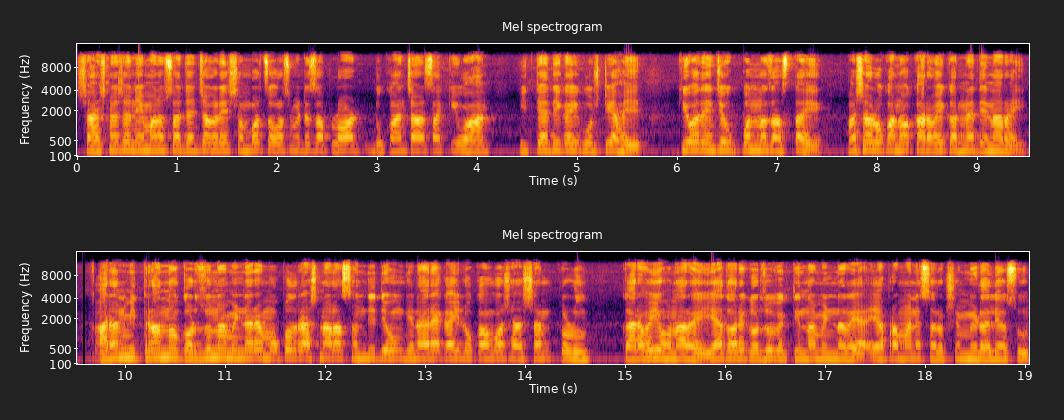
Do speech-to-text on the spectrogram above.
शासनाच्या नियमानुसार ज्यांच्याकडे शंभर चौरस मीटरचा प्लॉट दुकान चारचाकी वाहन इत्यादी काही गोष्टी आहेत किंवा त्यांचे उत्पन्न जास्त आहे अशा लोकांवर कारवाई करण्यात येणार आहे. कारण मित्रांनो गरजूंना मिळणाऱ्या मोफत राशनाला संधी देऊन घेणाऱ्या काही लोकांवर शासनाकडून कारवाई होणार आहे. याद्वारे गरजू व्यक्तींना मिळणाऱ्या याप्रमाणे संरक्षण मिळाले असून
